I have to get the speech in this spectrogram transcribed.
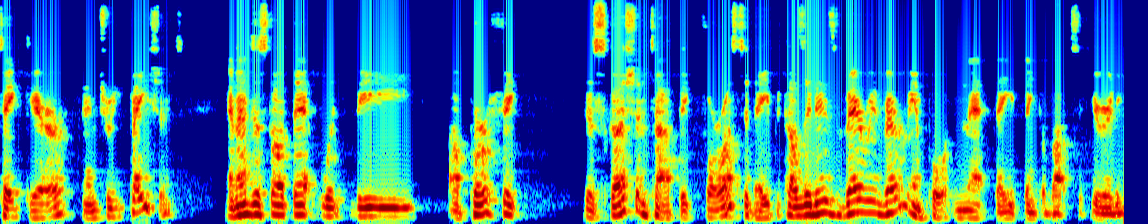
take care and treat patients. And I just thought that would be a perfect discussion topic for us today because it is very, very important that they think about security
